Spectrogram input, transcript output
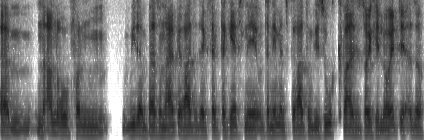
ähm, ein Anruf von wieder einem Personalberater, der gesagt hat, da gäbe es eine Unternehmensberatung, die sucht quasi solche Leute, also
